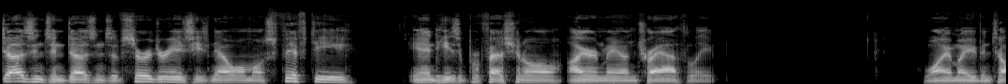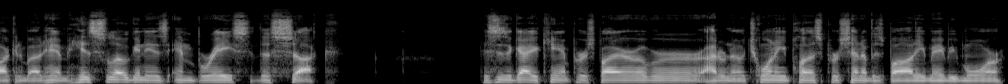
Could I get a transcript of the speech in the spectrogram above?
dozens and dozens of surgeries. He's now almost 50 and he's a professional Ironman triathlete. Why am I even talking about him? His slogan is embrace the suck. This is a guy who can't perspire over, I don't know, 20 plus percent of his body, maybe more.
